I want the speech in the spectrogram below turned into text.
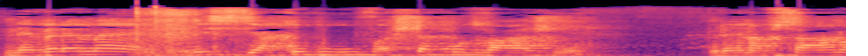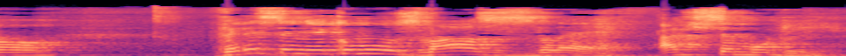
nebereme list Jakubův až tak moc vážně, kde je napsáno, vede se někomu z vás zlé, ať se modlí.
